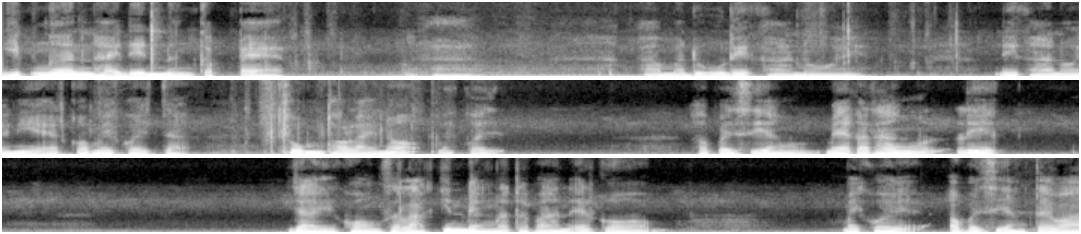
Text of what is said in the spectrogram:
หยิบเงินให้เด่นหนึ่งกับแปดนะคะ เอามาดูเลขฮานอย เลขฮานอยนี้แอดก็ไม่ค่อยจะชมเท่าไหร่เนาะไม่ค่อย เอาไปเสี่ยงแม้กระทั่งเลข ใหญ่ของสลากกินแบ่งรัฐบาลแอดก็ไม่ค่อยเอาไปเสี่ยง แต่ว่า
